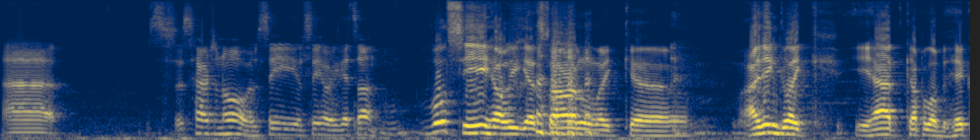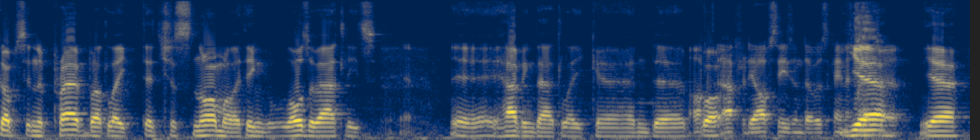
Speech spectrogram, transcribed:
Uh, it's, it's hard to know. We'll see. We'll see how he gets on. We'll see how he gets on. like uh, I think like he had a couple of hiccups in the prep, but like that's just normal. I think loads of athletes uh, having that like uh, and uh, After, but- after the off season, that was kind of yeah, yeah.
